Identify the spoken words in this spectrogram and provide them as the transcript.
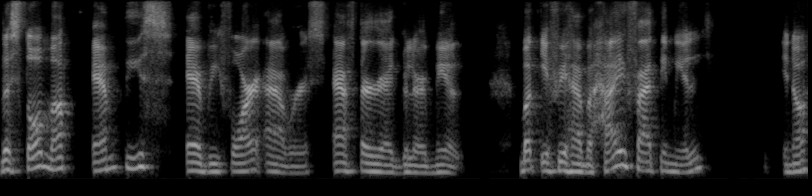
The stomach empties every four hours after regular meal. But if you have a high fatty meal, you know,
